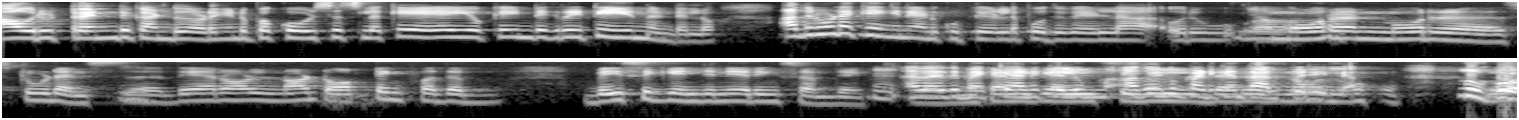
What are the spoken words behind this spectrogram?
ആ ഒരു ട്രെൻഡ് കണ്ടു തുടങ്ങിയിട്ട് ഇപ്പോൾ കോഴ്സസിലൊക്കെ എ ഐ ഒക്കെ ഇന്റഗ്രേറ്റ് ചെയ്യുന്നുണ്ടല്ലോ. അതിനോടൊക്കെ എങ്ങനെയാണ് കുട്ടികളുടെ പൊതുവെയുള്ള ഒരു more and more uh, students, uh, they are all not opting for the basic engineering subjects. അതായത് like മെക്കാനിക്കലും mechanical, അതൊന്നും civil, പഠിക്കാൻ there is no- താല്പര്യമില്ല No, no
